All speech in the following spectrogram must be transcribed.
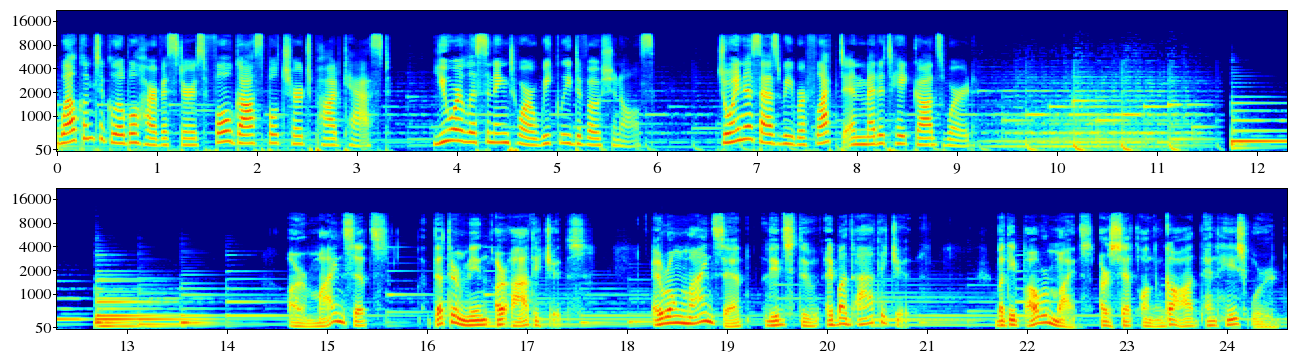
Welcome to Global Harvester's Full Gospel Church podcast. You are listening to our weekly devotionals. Join us as we reflect and meditate God's Word. Our mindsets determine our attitudes. A wrong mindset leads to a bad attitude. But if our minds are set on God and His Word,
